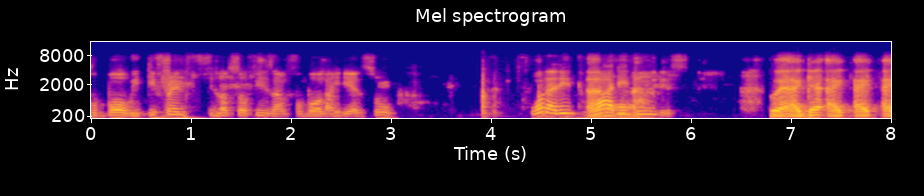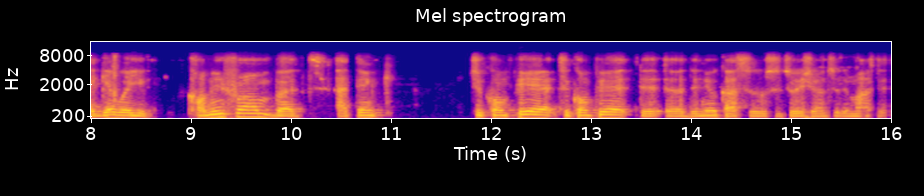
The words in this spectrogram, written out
football with different philosophies and football ideas. So, what are they? Why uh, are they doing this? Well, I get, I, I, I get where you're coming from, but I think to compare to compare the uh, the Newcastle situation to the Man City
